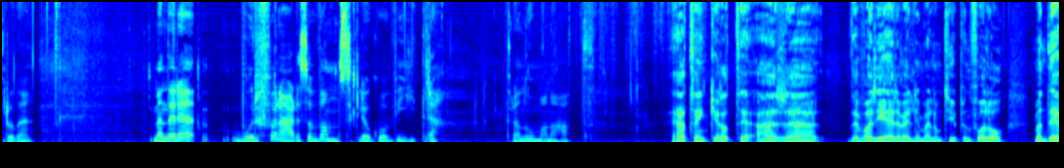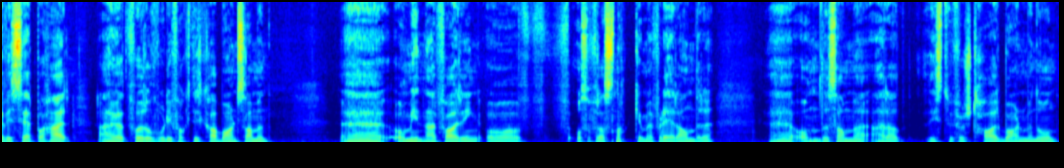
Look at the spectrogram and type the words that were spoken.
Frode. Men dere, hvorfor er det så vanskelig å gå videre fra noe man har hatt? Jeg tenker at det er eh, Det varierer veldig mellom typen forhold. Men det vi ser på her, er jo et forhold hvor de faktisk har barn sammen. Eh, og min erfaring, og også fra å snakke med flere andre eh, om det samme, er at hvis du først har barn med noen,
